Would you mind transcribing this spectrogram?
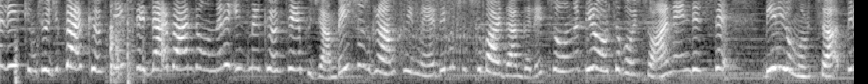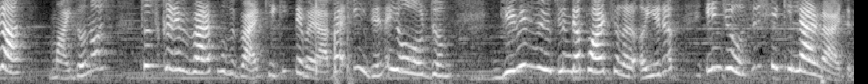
Selamünaleyküm çocuklar köfte istediler. Ben de onlara İzmir köfte yapacağım. 500 gram kıymaya 1,5 su bardağı galeta unu, 1 orta boy soğan rendesi, 1 yumurta, biraz maydanoz, tuz, karabiber, pul biber, kekikle beraber iyice de yoğurdum. Ceviz büyüklüğünde parçalara ayırıp ince uzun şekiller verdim.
